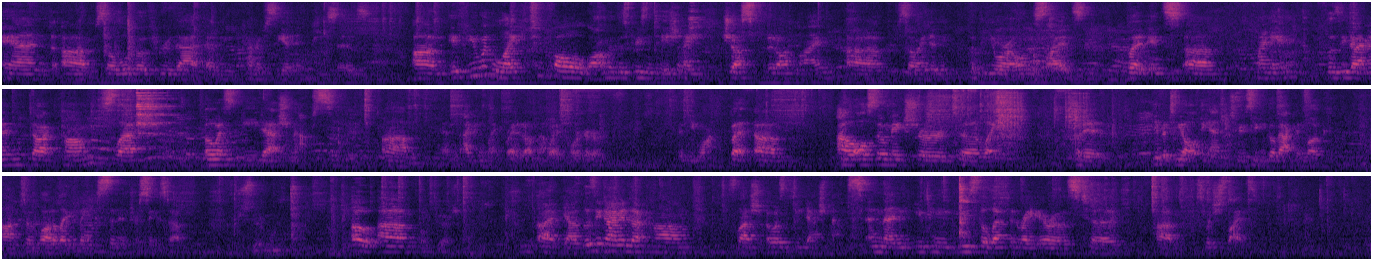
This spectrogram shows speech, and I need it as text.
And um, so we'll go through that and kind of see it in pieces. Um, if you would like to follow along with this presentation, I just put it online, uh, so I didn't put the URL in the slides, but it's um, my name, lizziediamond.com slash OSB-maps. Um, and I can like write it on that whiteboard if you want. But um, I'll also make sure to like put it, give it to y'all at the end too, so you can go back and look. Um, there's a lot of like links and interesting stuff. Oh, um, uh, yeah, lizziediamond.com slash OSB-maps. And then you can use the left and right arrows to um, switch slides.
